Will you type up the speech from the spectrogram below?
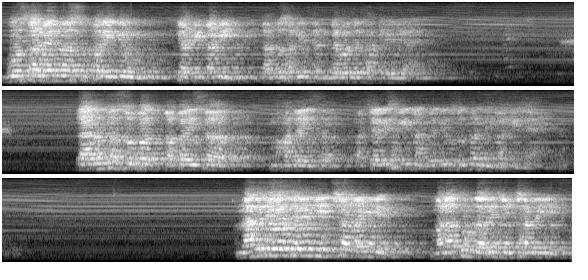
गोसाव्यांना सुपारी देऊन त्या ठिकाणी दादोसांनी दंडबद्ध घातलेले आहे. दादोसा सोबत अपाईचं महादाईचा आचार्य श्री नागदेव सुद्धा निघालेले आहे नागदेवाची इच्छा नाहीये. मनातून जाण्याची इच्छा नाहीये.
